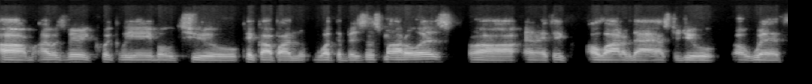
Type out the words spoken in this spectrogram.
um, I was very quickly able to pick up on what the business model is. Uh, and I think a lot of that has to do uh, with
